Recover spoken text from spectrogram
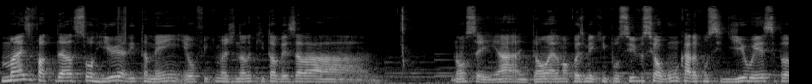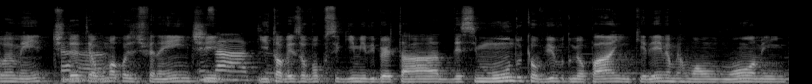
Mas o fato dela sorrir ali também, eu fico imaginando que talvez ela. Não sei, ah, então era uma coisa meio que impossível. Se algum cara conseguiu, esse provavelmente uhum. deve ter alguma coisa diferente. Exato. E talvez eu vou conseguir me libertar desse mundo que eu vivo do meu pai, em querer me arrumar um homem,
